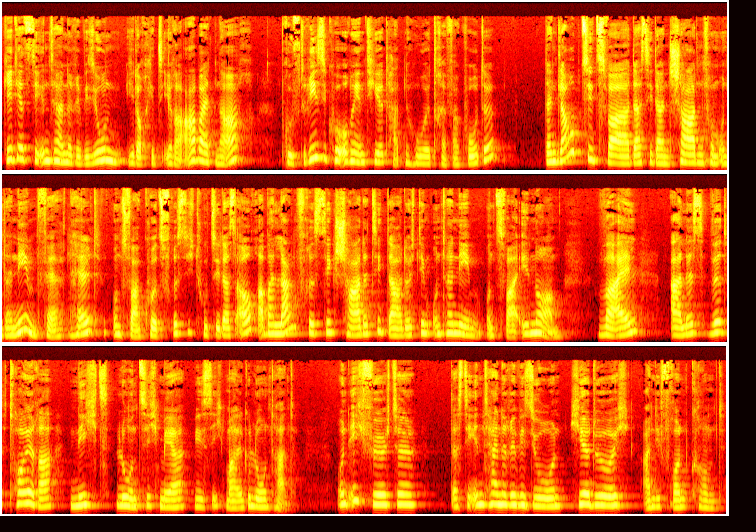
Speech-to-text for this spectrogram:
Geht jetzt die interne Revision jedoch jetzt ihrer Arbeit nach prüft risikoorientiert, hat eine hohe Trefferquote. Dann glaubt sie zwar, dass sie dann Schaden vom Unternehmen fernhält, und zwar kurzfristig tut sie das auch, aber langfristig schadet sie dadurch dem Unternehmen, und zwar enorm, weil alles wird teurer, nichts lohnt sich mehr, wie es sich mal gelohnt hat. Und ich fürchte, dass die interne Revision hierdurch an die Front kommt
